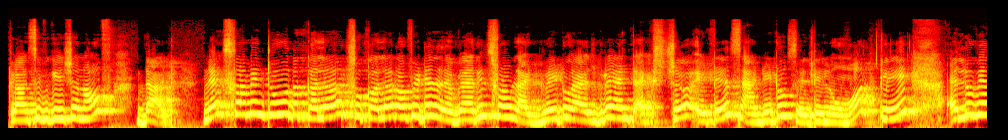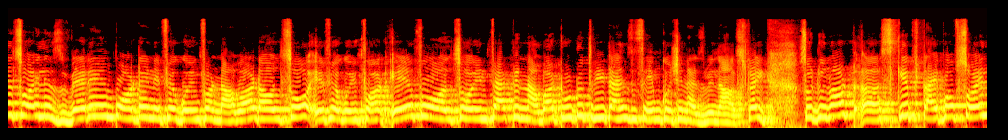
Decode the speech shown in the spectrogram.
classification of that. Next coming to the color. So color of it is, varies from light gray to ash gray and texture. It is sandy to silty loam or clay alluvial soil is very important if you're going for nabard also if you're going for afo also. In fact in nabard two to three times the same question has been asked right? So do not uh, skip type of soil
